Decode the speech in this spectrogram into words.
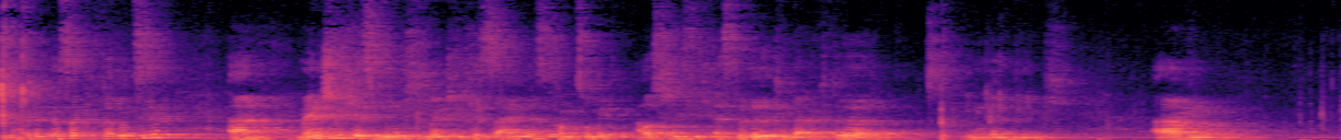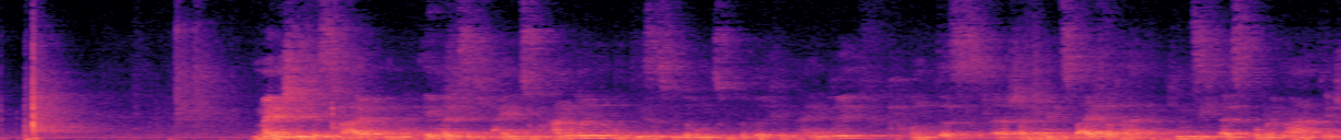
wie Heidegger sagt, reduziert. Menschliches wie nicht menschliches Sein kommt somit ausschließlich als bewirkender Akteur in den Blick. Ähm, menschliches Verhalten ändert sich ein zum Handeln und dieses wiederum zum bewirkenden Eingriff und das erscheint mir in zweifacher Hinsicht als problematisch.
